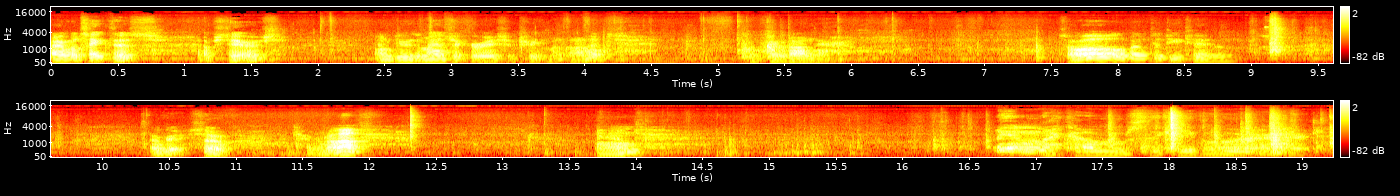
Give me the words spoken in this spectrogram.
I will take this upstairs and do the magic eraser treatment on it and put it on there. It's all about the details. Okay, so turn it off and in comes the keyboard.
